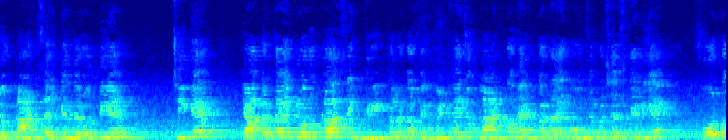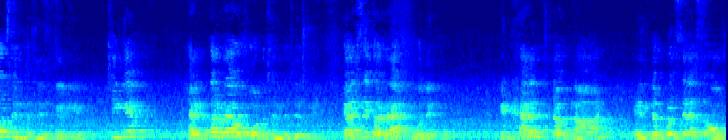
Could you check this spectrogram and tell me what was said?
जो प्लांट सेल के अंदर होती है। ठीक है? क्या करता है? क्लोरोप्लास्ट एक ग्रीन कलर का पिगमेंट है, जो प्लांट को हेल्प कर रहा है कौन से प्रोसेस के लिए? फोटोसिंथेसिस के लिए। ठीक है? हेल्प कर रहा है वो फोटोसिंथेसिस में। कैसे कर रहा है? वो देखो। It help the plant in the process of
